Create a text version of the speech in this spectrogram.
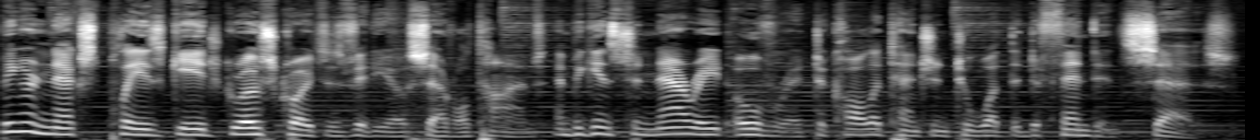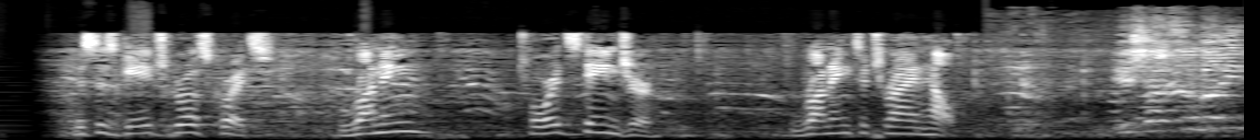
Binger next plays Gage Grosskreutz's video several times and begins to narrate over it to call attention to what the defendant says. This is Gage Grosskreutz running towards danger, running to try and help. You shot somebody?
